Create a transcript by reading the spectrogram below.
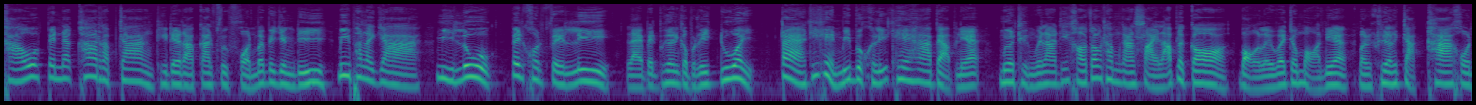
เขาเป็นนักฆ่ารับจ้างที่ได้รับการฝึกฝนมาเป็นอย่างดี มีภรรยา มีลูก เป็นคน friendly และเป็นเพื่อนกับริกด้วย แต่ที่เห็นมีบุคลิกเฮฮาแบบเนี้ยเมื่อถึงเวลาที่เขาต้องทำงานสายลับแล้วก็ บอกเลยว่าเจ้าหมอเนี่ยมันเครื่องจักรฆ่าคน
